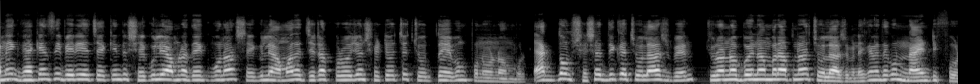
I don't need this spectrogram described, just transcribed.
অনেক ভ্যাকেন্সি বেরিয়েছে, কিন্তু সেগুলি আমরা দেখব না। সেগুলি আমাদের যেটা প্রয়োজন সেটি হচ্ছে চোদ্দ এবং পনেরো নম্বর। একদম শেষের দিকে চলে আসবেন, চুরানব্বই নম্বরে আপনারা চলে আসবেন। এখানে দেখুন নাইনটি ফোর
